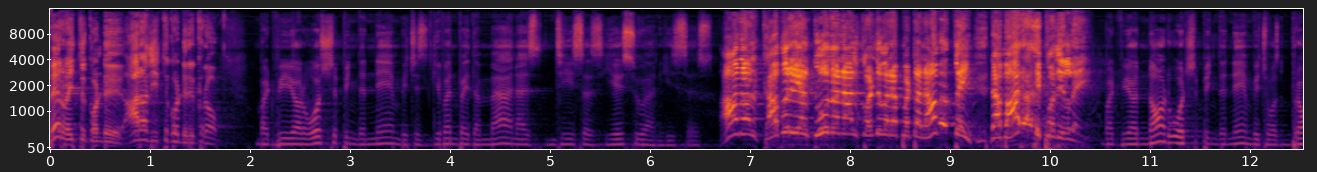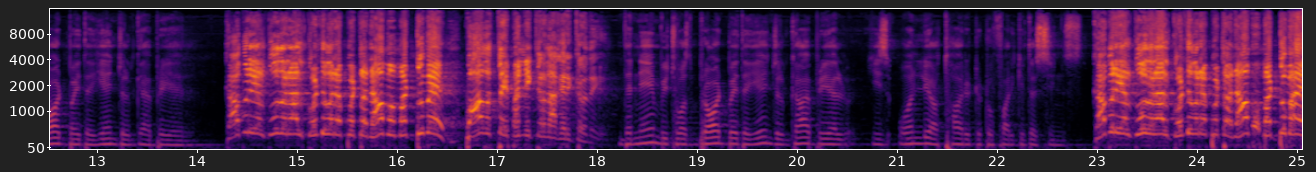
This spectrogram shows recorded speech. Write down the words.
பேர் வைத்துக் கொண்டு ஆராதித்துக் கொண்டிருக்கிறோம் But we are worshipping the name which is given by the man as Jesus, Yesu, and Jesus. ஆனால் கபரியல் தூதனால் கொண்டு வரப்பட்ட நாமத்தை நாம் ஆராதிப்பதில்லை But we are not worshipping the name which was brought by the angel Gabriel. கபரியல் தூதனால் கொண்டு வரப்பட்ட நாமம் மட்டுமே பாவத்தை மன்னிக்கிறதாக இருக்கிறது The name which was brought by the angel Gabriel is only authority to forgive the sins. கபரியல் தூதனால் கொண்டு வரப்பட்ட நாமம் மட்டுமே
